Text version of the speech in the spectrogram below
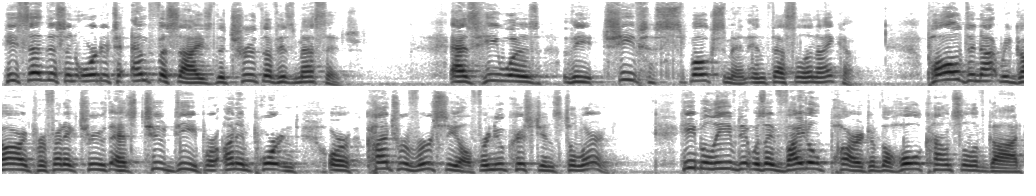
he said this in order to emphasize the truth of his message, as he was the chief spokesman in Thessalonica. Paul did not regard prophetic truth as too deep or unimportant or controversial for new Christians to learn. He believed it was a vital part of the whole counsel of God,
